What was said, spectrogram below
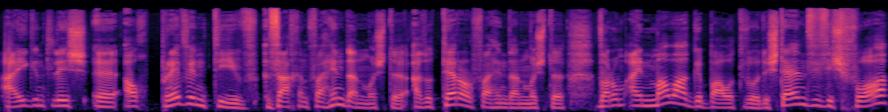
eigentlich äh, auch präventiv Sachen verhindern möchte, also Terror verhindern möchte, warum eine Mauer gebaut wurde. Stellen Sie sich vor,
